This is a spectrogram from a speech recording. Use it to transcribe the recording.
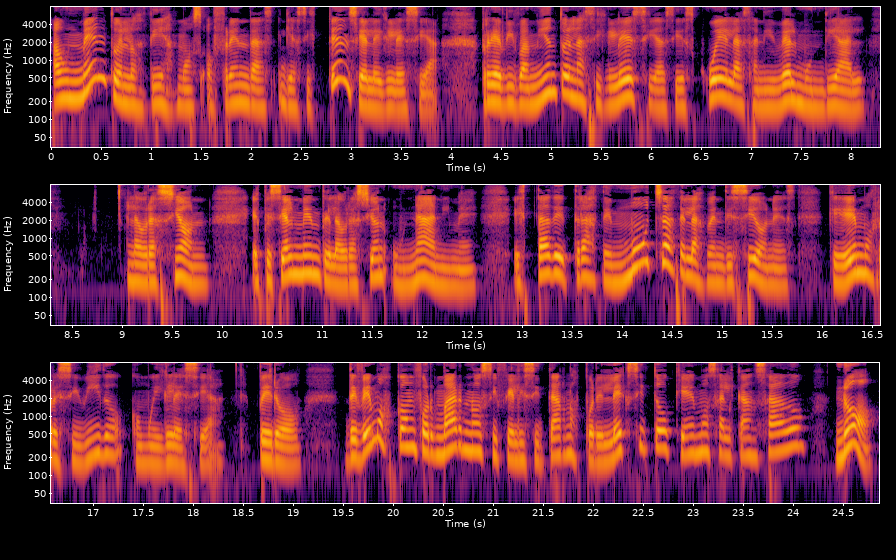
aumento en los diezmos, ofrendas y asistencia a la iglesia reavivamiento en las iglesias y escuelas a nivel mundial. La oración, especialmente la oración unánime, está detrás de muchas de las bendiciones que hemos recibido como iglesia. Pero, ¿debemos conformarnos y felicitarnos por el éxito que hemos alcanzado? No,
